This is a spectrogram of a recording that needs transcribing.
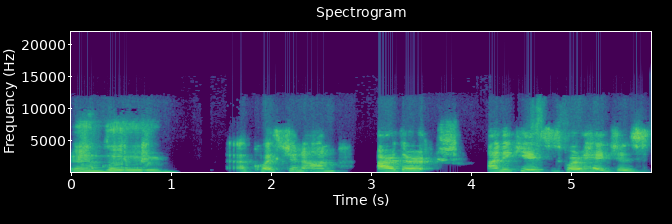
And uh, a question on are there any cases where hedges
